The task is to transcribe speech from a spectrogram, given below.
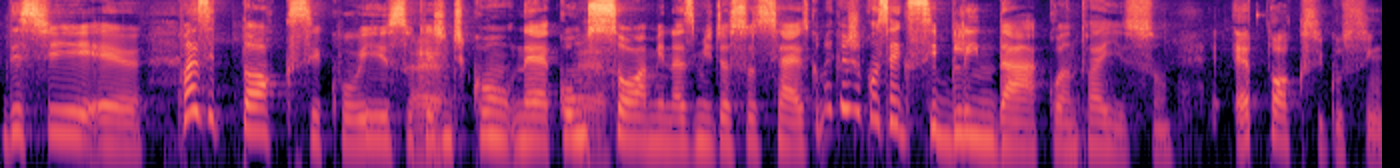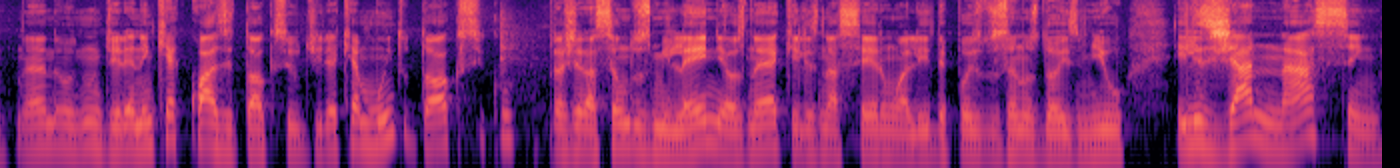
desse é, quase tóxico isso que a é. gente né, consome é. nas mídias sociais? Como é que a gente consegue se blindar quanto a isso? É tóxico, sim. Né? Não, não, diria nem que é quase tóxico, eu diria que é muito tóxico para a geração dos millennials, né? Que eles nasceram ali depois dos anos 2000. Eles já nascem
